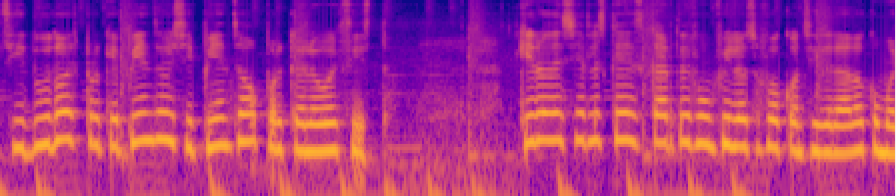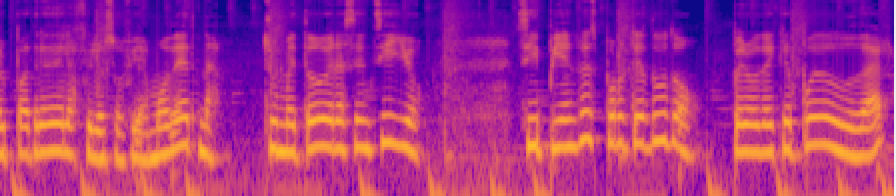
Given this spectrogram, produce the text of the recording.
Si dudo es porque pienso y si pienso porque luego existo. Quiero decirles que Descartes fue un filósofo considerado como el padre de la filosofía moderna. Su método era sencillo. Si pienso es porque dudo, pero ¿de qué puedo dudar?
